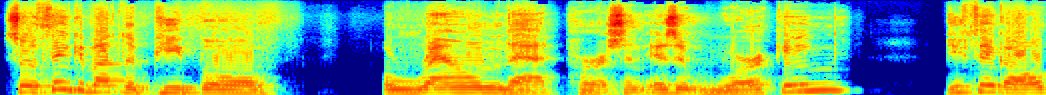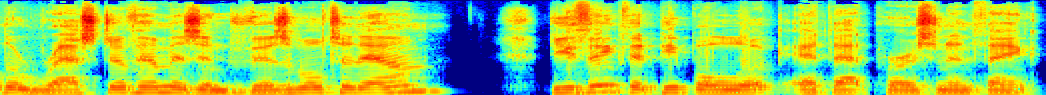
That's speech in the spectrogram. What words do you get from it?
So think about the people around that person. Is it working? Do you think all the rest of him is invisible to them? Do you think that people look at that person and think,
